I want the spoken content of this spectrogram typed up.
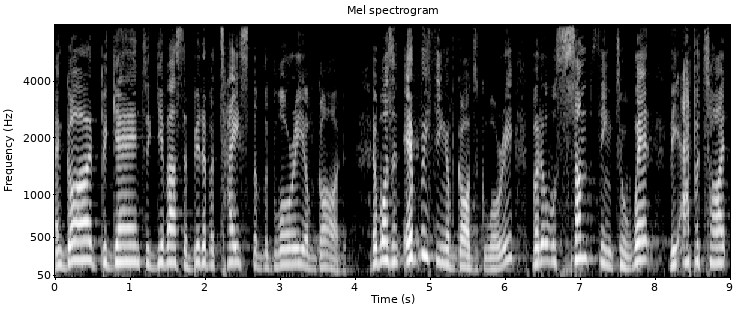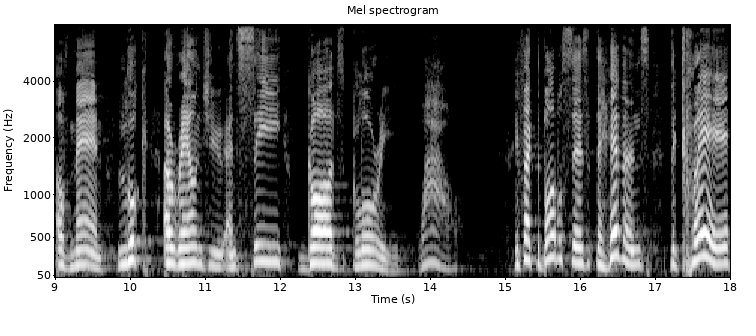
And God began to give us a bit of a taste of the glory of God. It wasn't everything of God's glory, but it was something to whet the appetite of man. Look around you and see God's glory. Wow. In fact, the Bible says that the heavens declare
